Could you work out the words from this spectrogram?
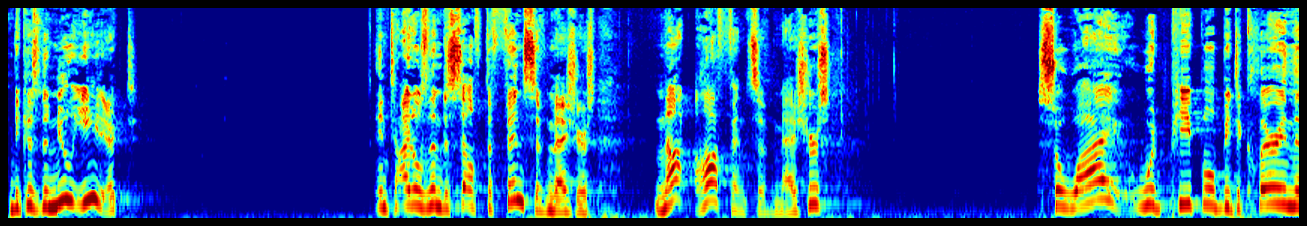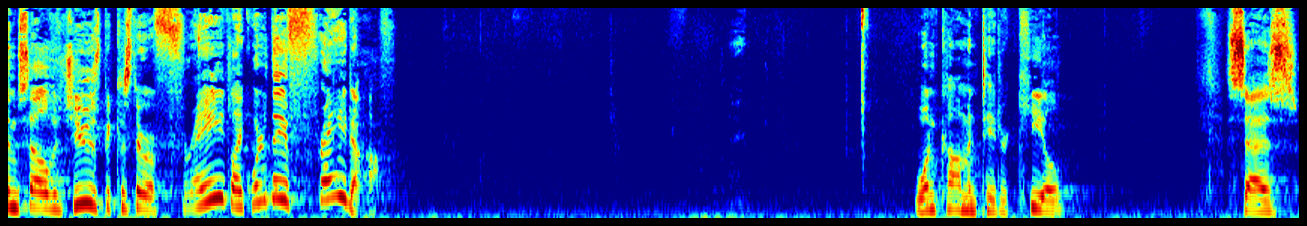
Because the new edict entitles them to self defensive measures, not offensive measures. So, why would people be declaring themselves Jews because they're afraid? Like, what are they afraid of? One commentator, Keel, says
